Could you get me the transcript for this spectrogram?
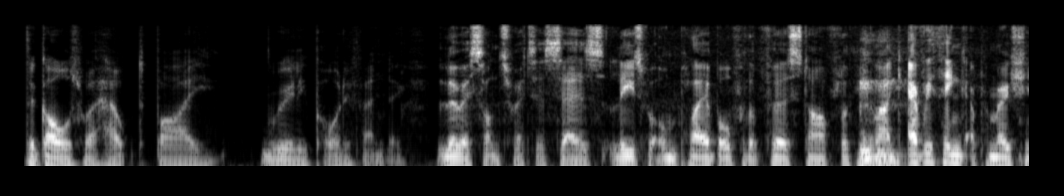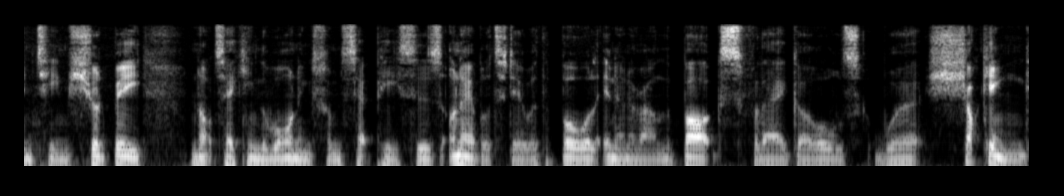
the goals were helped by really poor defending. Lewis on Twitter says Leeds were unplayable for the first half, looking like everything a promotion team should be, not taking the warnings from set pieces, unable to deal with the ball in and around the box for their goals were shocking.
